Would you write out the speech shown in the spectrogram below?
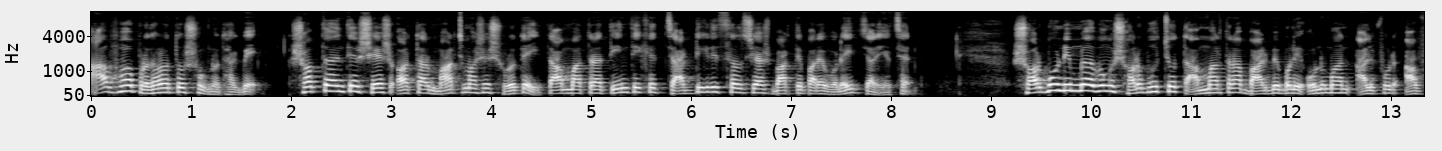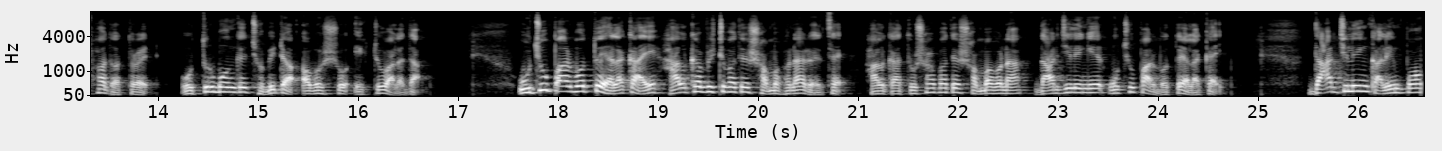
আবহাওয়া প্রধানত শুকনো থাকবে। সপ্তাহান্তের শেষ অর্থাৎ মার্চ মাসের শুরুতেই তাপমাত্রা তিন থেকে চার ডিগ্রি সেলসিয়াস বাড়তে পারে বলেই জানিয়েছেন। সর্বনিম্ন এবং সর্বোচ্চ তাপমাত্রা বাড়বে বলে অনুমান আলিপুর আবহাওয়া দপ্তরের। উত্তরবঙ্গের ছবিটা অবশ্য একটু আলাদা। উঁচু পার্বত্য এলাকায় হালকা বৃষ্টিপাতের সম্ভাবনা রয়েছে। হালকা তুষারপাতের সম্ভাবনা দার্জিলিংয়ের উঁচু পার্বত্য এলাকায়। দার্জিলিং, কালিম্পং,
